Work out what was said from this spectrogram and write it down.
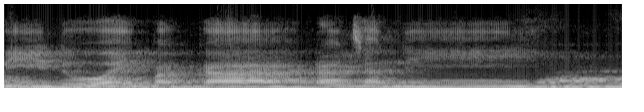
มีด้วยปากการาชนีสา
